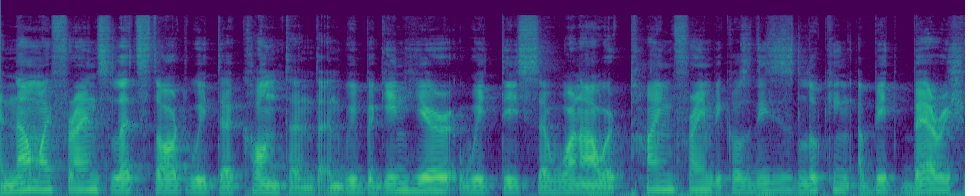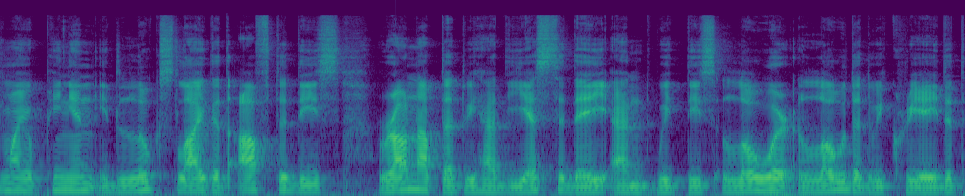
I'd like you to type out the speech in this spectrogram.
And now my friends, let's start with the content and we begin here with this uh, one hour time frame because this is looking a bit bearish in my opinion. It looks like that after this run up that we had yesterday and with this lower low that we created,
